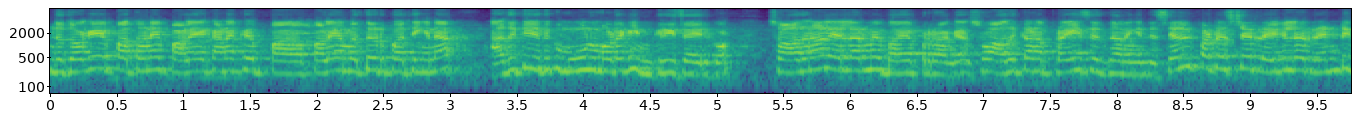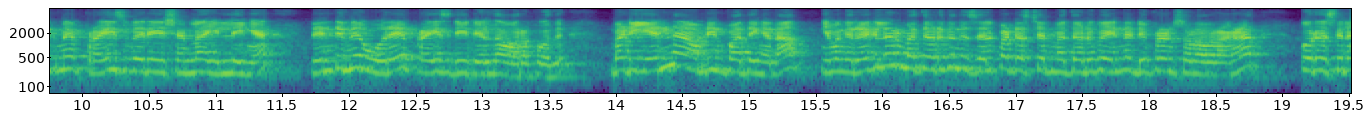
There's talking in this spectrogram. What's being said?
இந்த தொகையை பார்த்தோன்னே பழைய கணக்கு ப பழைய மெத்தட் பார்த்தீங்கன்னா அதுக்கு இதுக்கு மூணு மடங்கு இன்க்ரீஸ் ஆயிருக்கும். ஸோ அதனால எல்லாருமே பயப்படுறாங்க. ஸோ அதுக்கான ப்ரைஸ் இதுதானுங்க. இந்த செல்ஃப் அட்டஸ்டட் ரெகுலர் ரெண்டுக்குமே ப்ரைஸ் வேரியேஷன்லாம் இல்லைங்க. ரெண்டுமே ஒரே ப்ரைஸ் டீட்டெயில் தான் வரப்போகுது. பட் என்ன அப்படின்னு பார்த்தீங்கன்னா இவங்க ரெகுலர் மெத்தடுக்கும் இந்த செல்ஃப் அட்டஸ்டட் மெத்தடுக்கும் என்ன டிஃப்ரென்ஸ் சொல்ல வராங்கன்னா ஒரு சில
